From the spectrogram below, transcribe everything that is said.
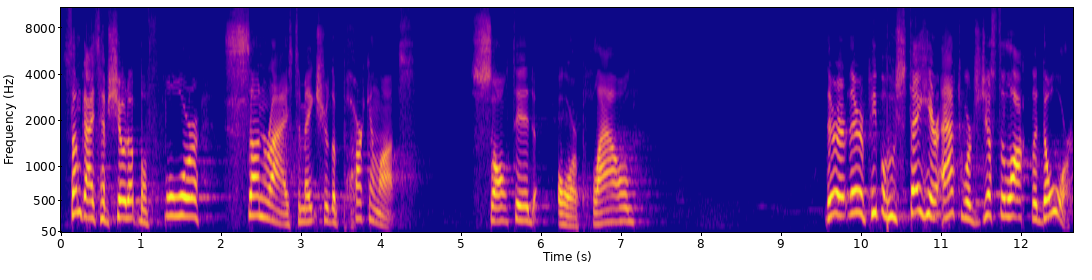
Some guys have showed up before sunrise to make sure the parking lots salted or plowed. There are, there are people who stay here afterwards just to lock the door.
